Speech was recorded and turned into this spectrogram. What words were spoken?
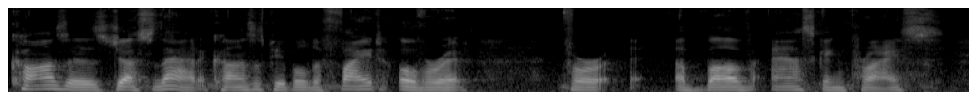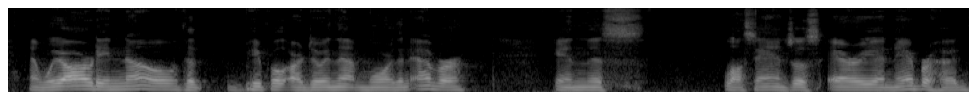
causes just that. It causes people to fight over it for above asking price. And we already know that people are doing that more than ever in this Los Angeles area neighborhood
